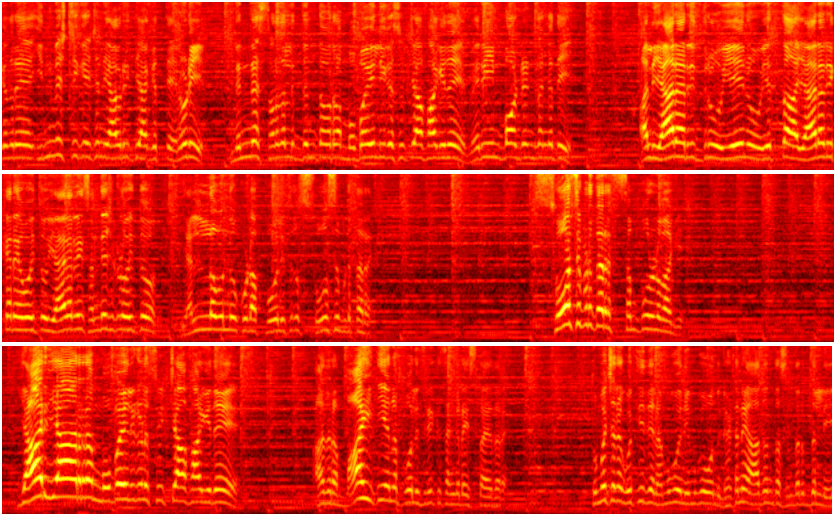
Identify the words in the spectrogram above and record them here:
ಯಾಕಂದ್ರೆ ಇನ್ವೆಸ್ಟಿಗೇಷನ್ ಯಾವ ರೀತಿ ಆಗುತ್ತೆ? ನೋಡಿ, ನಿನ್ನೆ ಸ್ಥಳದಲ್ಲಿದ್ದಂಥವರ ಮೊಬೈಲ್ ಈಗ ಸ್ವಿಚ್ ಆಫ್ ಆಗಿದೆ. ವೆರಿ ಇಂಪಾರ್ಟೆಂಟ್ ಸಂಗತಿ. ಅಲ್ಲಿ ಯಾರ್ಯಾರಿದ್ರು, ಏನು, ಎತ್ತ, ಯಾರ್ಯಾರಿಗೆ ಕರೆ ಹೋಯ್ತು, ಯಾರ್ಯಾರಿಗೆ ಸಂದೇಶಗಳು ಹೋಯ್ತು, ಎಲ್ಲವನ್ನೂ ಕೂಡ ಪೊಲೀಸರು ಸೋಸಿ ಬಿಡ್ತಾರೆ ಸೋಸಿ ಬಿಡ್ತಾರೆ ಸಂಪೂರ್ಣವಾಗಿ. ಯಾರ್ಯಾರ ಮೊಬೈಲ್ಗಳು ಸ್ವಿಚ್ ಆಫ್ ಆಗಿದೆ, ಅದರ ಮಾಹಿತಿಯನ್ನು ಪೊಲೀಸರಿಗೆ ಸಂಗ್ರಹಿಸ್ತಾ ಇದ್ದಾರೆ. ತುಂಬ ಚೆನ್ನಾಗಿ ಗೊತ್ತಿದೆ, ನಮಗೂ ನಿಮಗೂ ಒಂದು ಘಟನೆ ಆದಂಥ ಸಂದರ್ಭದಲ್ಲಿ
